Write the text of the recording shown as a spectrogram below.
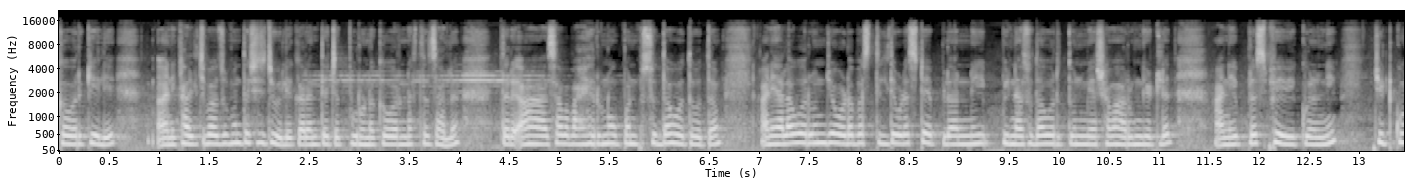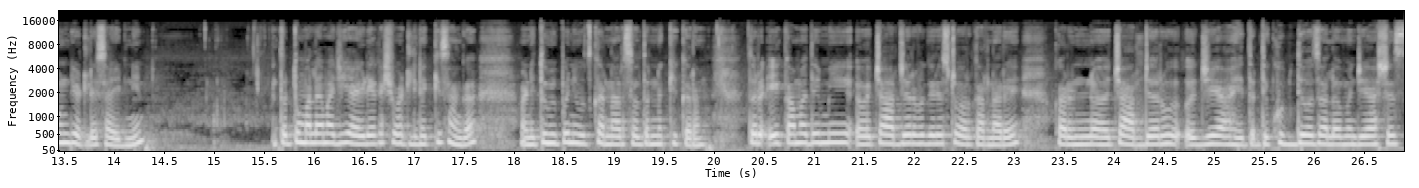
कवर केली. आणि खालची बाजू पण तशीच ठेवली कारण त्याच्यात पूर्ण कवर नसतं झालं. तर असं असा बाहेरून ओपनसुद्धा होत होतं. आणि याला वरून जेवढं बसतील तेवढं स्टेपलरनी पिनासुद्धा वरतून मी अशा मारून घेतल्यात. आणि प्लस फेविक्वलनी चिटकून घेतले साईडनी तर तुम्हाला माझी आयडिया कशी वाटली नक्की सांगा. आणि तुम्ही पण यूज करणार असाल तर नक्की करा. तर एकामध्ये मी चार्जर वगैरे स्टोअर करणार आहे. कारण चार्जर जे आहे तर ते खूप दिवस झालं म्हणजे असेच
